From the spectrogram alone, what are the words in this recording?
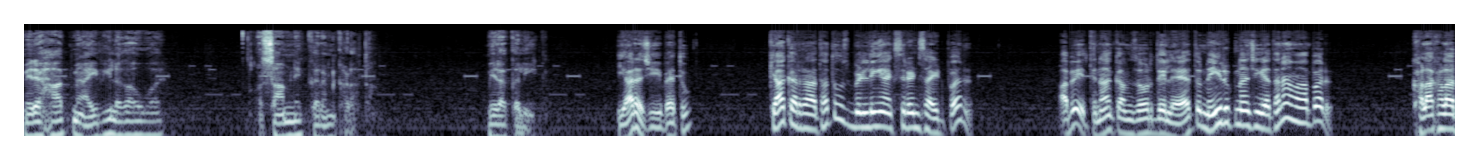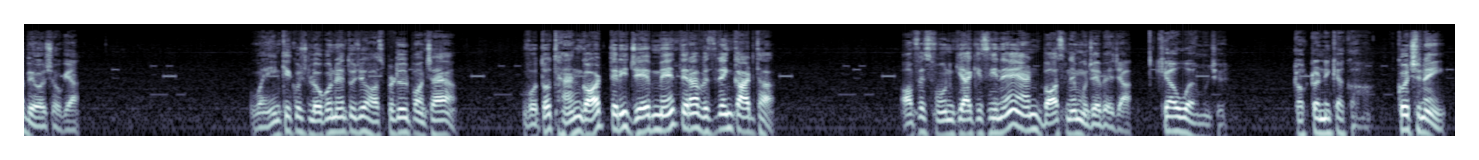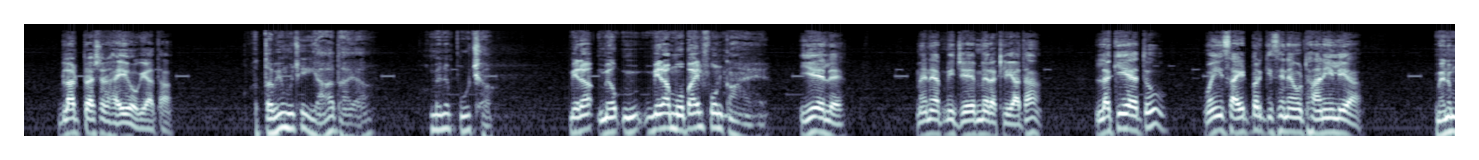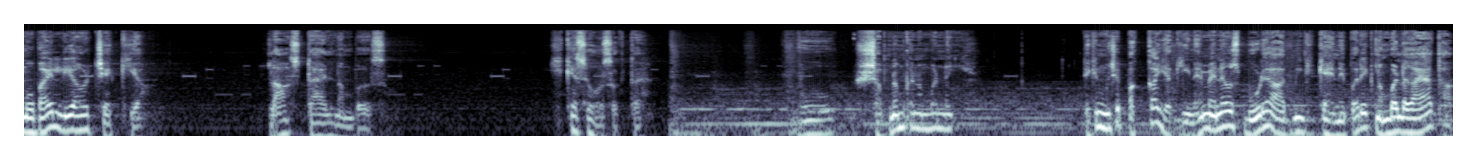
मेरे हाथ में आईवी लगा हुआ है और सामने करण खड़ा था। मेरा कलीग। यार अजीब है तू। क्या कर रहा था तू उस बिल्डिंग एक्सीडेंट साइट पर? अबे, इतना कमज़ोर दिल है तो नहीं रुकना चाहिए था ना वहाँ पर। खड़ा खड़ा बेहोश हो गया। वहीं के कुछ लोगों ने तुझे हॉस्पिटल पहुँचाया। वो तो थैंक गॉड तेरी जेब में तेरा विजिटिंग कार्ड था। ऑफ़िस फ़ोन किया किसी ने एंड बॉस ने मुझे भेजा। क्या हुआ है मुझे? डॉक्टर ने क्या कहा? कुछ नहीं ब्लड प्रेशर हाई हो गया था। और तभी मुझे याद आया मैंने पूछा मेरा मेरा मोबाइल फ़ोन कहाँ है? ये ले मैंने अपनी जेब में रख लिया था। लकी है तू? वहीं साइड पर किसी ने उठा नहीं लिया। मैंने मोबाइल लिया और चेक किया। लास्ट डायल नंबर्स ये कैसे हो सकता है? वो शबनम का नंबर नहीं है? लेकिन मुझे पक्का यकीन है, मैंने उस बूढ़े आदमी के कहने पर एक नंबर लगाया था।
